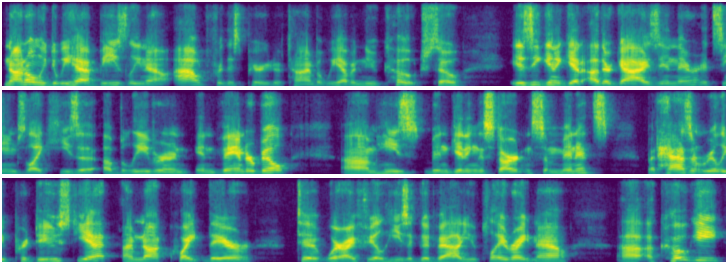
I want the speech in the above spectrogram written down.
not only do we have Beasley now out for this period of time, but we have a new coach. So is he going to get other guys in there? It seems like he's a, a believer in, in Vanderbilt um, he's been getting the start in some minutes, but hasn't really produced yet. I'm not quite there to where I feel he's a good value play right now. Uh, Okogie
